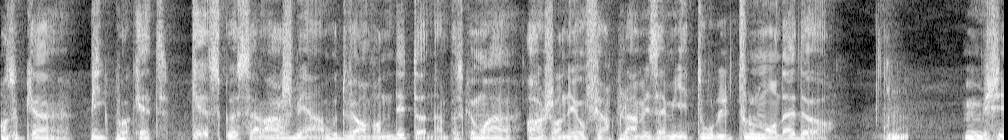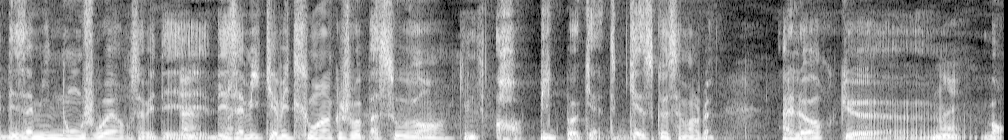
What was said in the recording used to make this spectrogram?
en tout cas, Pickpocket, qu'est-ce que ça marche bien. Vous devez en vendre des tonnes, hein, parce que moi, oh, j'en ai offert plein à mes amis et tout, tout le monde adore. Mais J'ai des amis non joueurs, vous savez, des, des amis qui habitent loin que je vois pas souvent, qui me disent oh Pickpocket, qu'est-ce que ça marche bien alors que euh, Ouais. bon.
